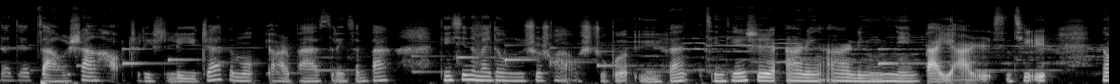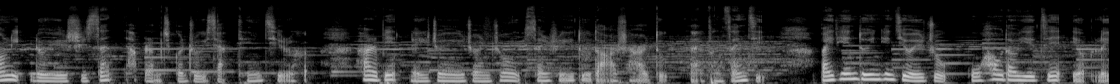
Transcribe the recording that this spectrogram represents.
大家早上好，这里是荔枝 FM 幺二八四零三八，听心的脉动，说实话，我是主播于凡。今天是二零二零年八月二日，星期日，农历六月十三。好，让我们去关注一下天气如何。哈尔滨雷阵雨转中雨，三十一度到二十二度，南风三级。白天多云天气为主，午后到夜间有雷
